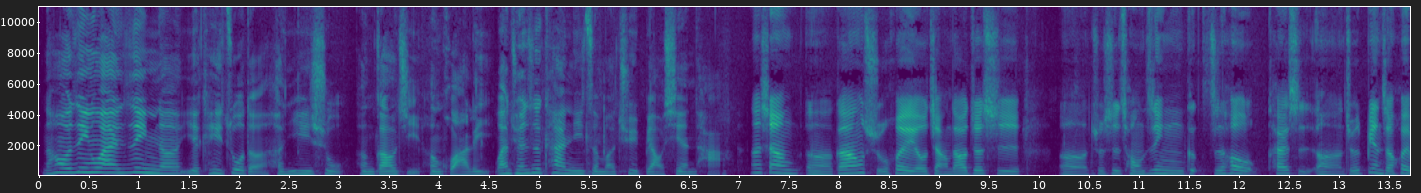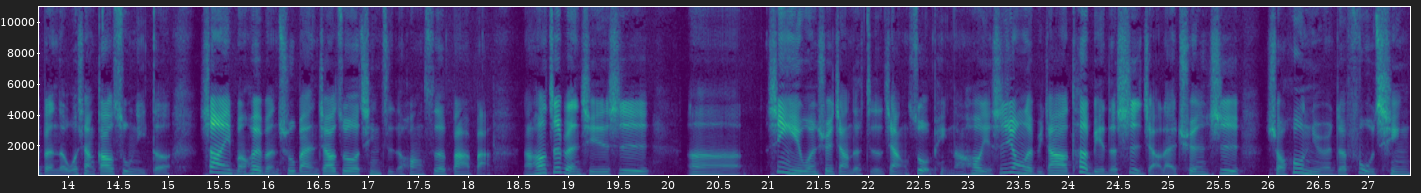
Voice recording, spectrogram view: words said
然后另外 z i n 呢，也可以做得很艺术、很高级、很华丽，完全是看你怎么去表现它。那像呃，刚刚淑慧有讲到，就是呃，就是从 z 之后开始，呃，就是变成绘本的。我想告诉你的，上一本绘本出版叫做《晴子的黄色爸爸》，然后这本其实是呃。信谊文学奖的得奖作品，然后也是用了比较特别的视角来诠释守护女儿的父亲。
